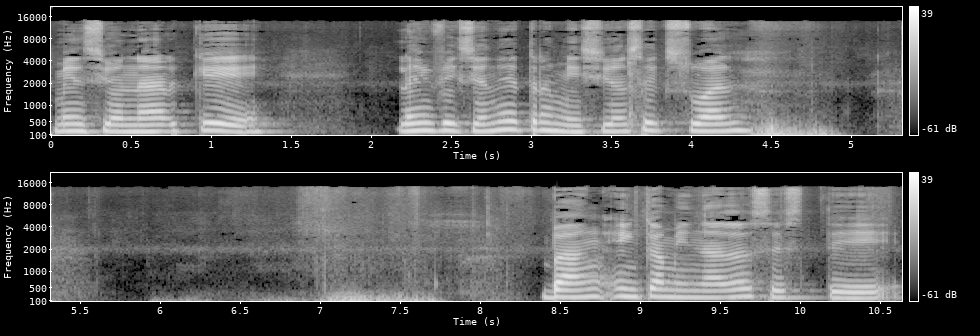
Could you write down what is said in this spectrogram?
mencionar que las infecciones de transmisión sexual van encaminadas este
